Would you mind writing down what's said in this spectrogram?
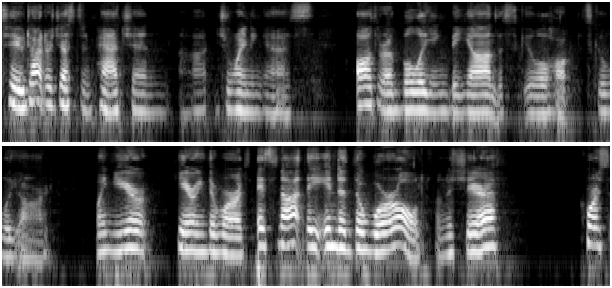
to Dr. Justin Patchin uh, joining us, author of Bullying Beyond the School Schoolyard. When you're hearing the words, "It's not the end of the world" from the sheriff, of course,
